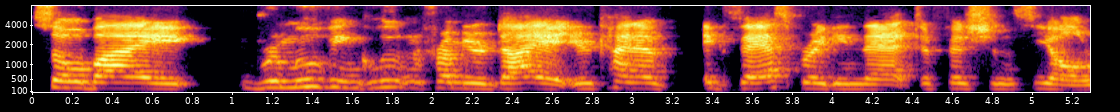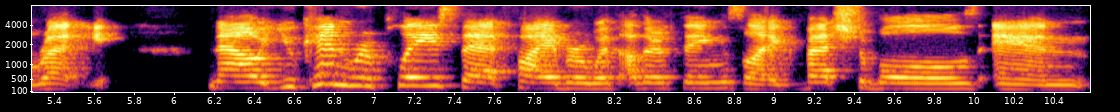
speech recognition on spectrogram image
So by removing gluten from your diet, you're kind of exasperating that deficiency already. Now, you can replace that fiber with other things like vegetables and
